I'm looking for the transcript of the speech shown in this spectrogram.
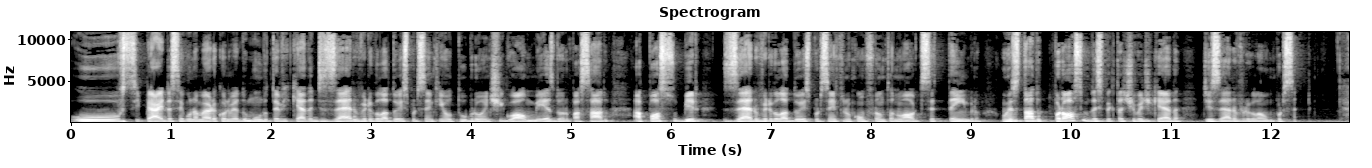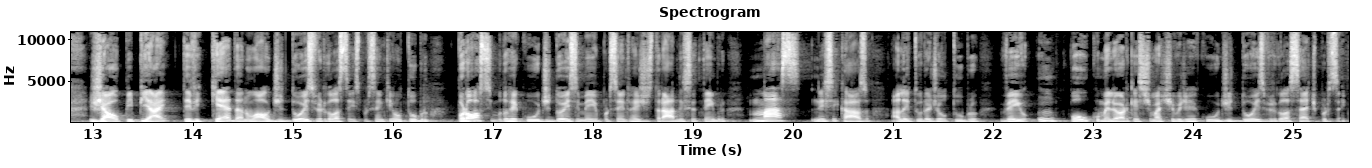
o CPI da segunda maior economia do mundo teve queda de 0,2% em outubro, ante igual ao mês do ano passado, após subir 0,2% no confronto anual de setembro, um resultado próximo da expectativa de queda de 0,1%. Já o PPI teve queda anual de 2,6% em outubro, próximo do recuo de 2,5% registrado em setembro, mas, nesse caso, a leitura de outubro veio um pouco melhor que a estimativa de recuo de 2,7%.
